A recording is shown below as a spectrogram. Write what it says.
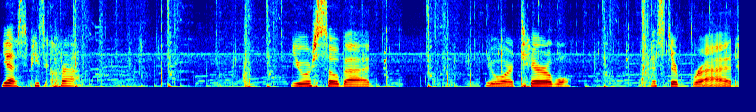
Yes, piece of crap. You are so bad. You are terrible. Mr. Brad.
